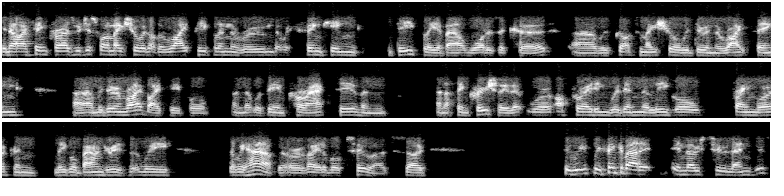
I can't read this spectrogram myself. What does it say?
You know, I think for us, we just want to make sure we've got the right people in the room, that we're thinking deeply about what has occurred. Uh, we've got to make sure we're doing the right thing uh, and we're doing right by people and that we're being proactive and, and I think crucially that we're operating within the legal framework and legal boundaries that we, that we have that are available to us. So we, we think about it in those two lenses,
